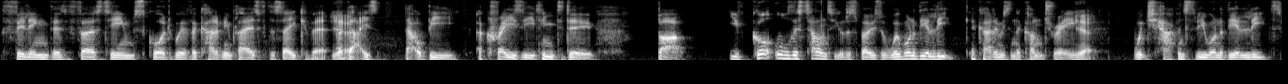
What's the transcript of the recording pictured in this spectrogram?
filling the first team squad with academy players for the sake of it. Yeah. That is that would be a crazy thing to do. But you've got all this talent at your disposal. We're one of the elite academies in the country, Yeah. which happens to be one of the elite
